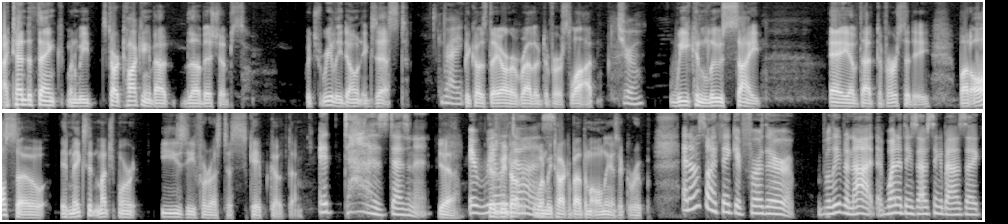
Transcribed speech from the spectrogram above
I tend to think when we start talking about the bishops, which really don't exist Right. because they are a rather diverse lot, True. we can lose sight a of that diversity, but also it makes it much more easy for us to scapegoat them. It does, doesn't it? Yeah, It really we does. when we talk about them only as a group. And also, I think it further, believe it or not, one of the things I was thinking about was like,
